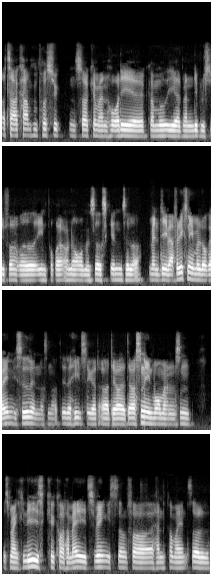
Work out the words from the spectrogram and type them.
og tager kampen på cyklen, så kan man hurtigt øh, komme ud i, at man lige pludselig får reddet en på røven over, man sidder og skændes. Eller... Men det er i hvert fald ikke sådan en, man lukker ind i sidevinden og sådan noget. Det er da helt sikkert. Og det var, det var sådan en, hvor man sådan, hvis man lige kan korte ham af i et sving, i stedet for at han kommer ind, så er det,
